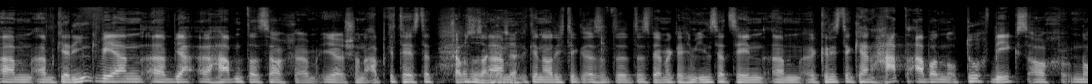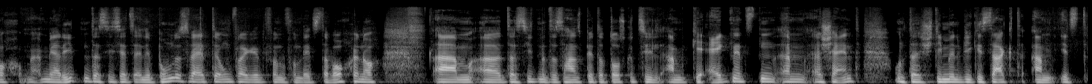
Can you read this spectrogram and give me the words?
ähm, ähm, gering wären. Äh, wir äh, haben das auch ähm, ja schon abgetestet. Schauen wir uns das an. Ähm. Genau, richtig. Also das werden wir gleich im Insert sehen. Ähm, Christian Kern hat aber noch durchwegs auch noch Meriten. Das ist jetzt eine bundesweite Umfrage von, von letzter Woche noch. Ähm, äh, da sieht man, dass Hans-Peter Doskozil am geeignetsten ähm, erscheint. Und da stimmen, wie gesagt, ähm, jetzt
